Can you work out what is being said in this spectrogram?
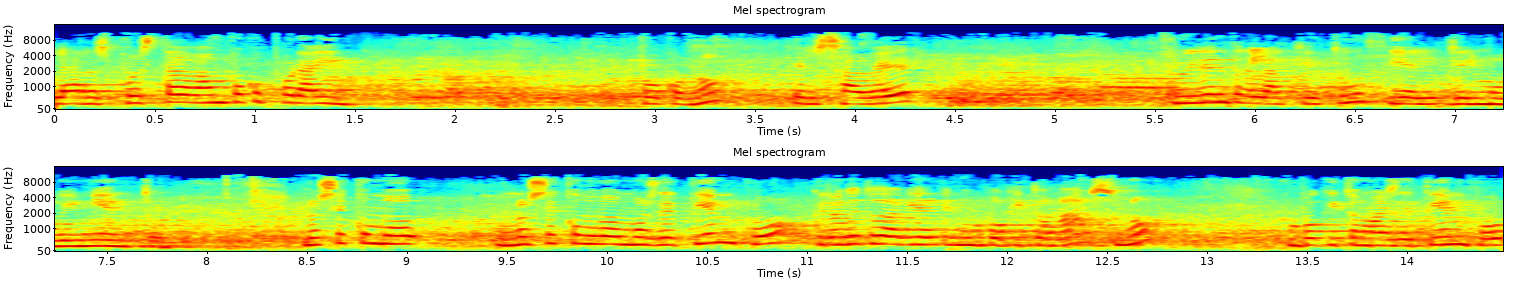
la respuesta va un poco por ahí. Un poco, ¿no? El saber fluir entre la quietud y el, y el movimiento. No sé cómo no sé cómo vamos de tiempo, creo que todavía tengo un poquito más, ¿no? Un poquito más de tiempo.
